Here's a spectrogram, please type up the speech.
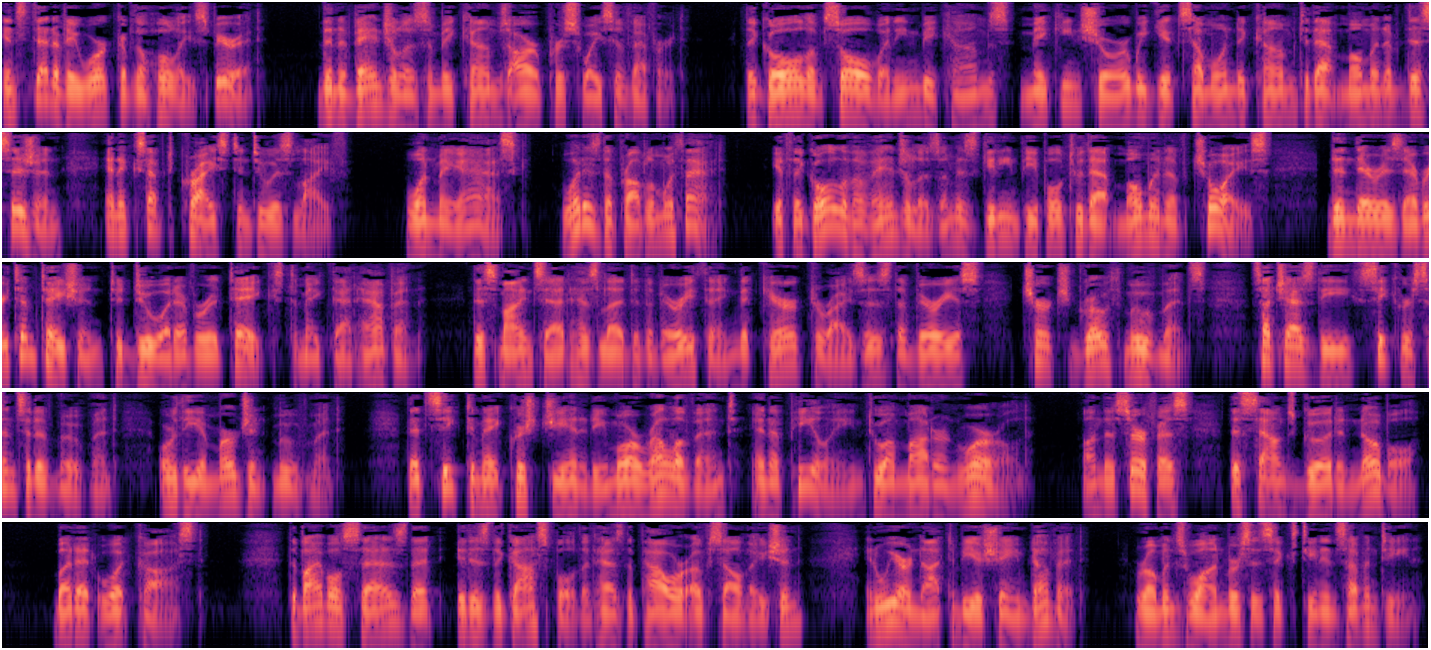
instead of a work of the Holy Spirit, then evangelism becomes our persuasive effort. The goal of soul winning becomes making sure we get someone to come to that moment of decision and accept Christ into his life. One may ask, what is the problem with that? If the goal of evangelism is getting people to that moment of choice, then there is every temptation to do whatever it takes to make that happen. This mindset has led to the very thing that characterizes the various church growth movements, such as the seeker-sensitive movement or the emergent movement, that seek to make Christianity more relevant and appealing to a modern world. On the surface, this sounds good and noble, but at what cost? The Bible says that it is the gospel that has the power of salvation, and we are not to be ashamed of it. Romans 1 verses 16 and 17.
